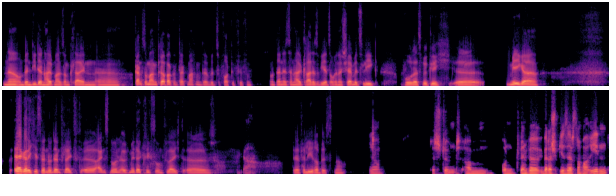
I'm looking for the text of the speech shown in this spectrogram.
Ne? Und wenn die dann halt mal so einen kleinen, äh, ganz normalen Körperkontakt machen, da wird sofort gepfiffen. Und dann ist dann halt gerade so wie jetzt auch in der Champions League, wo das wirklich äh, mega ärgerlich ist, wenn du dann vielleicht äh, 1-0 einen Elfmeter kriegst und vielleicht äh, ja, der Verlierer bist. Ne? Ja, das stimmt. Ähm, und wenn wir über das Spiel selbst nochmal reden,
